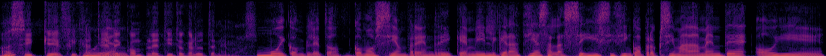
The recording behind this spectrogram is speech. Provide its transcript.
Así que fíjate de completito que lo tenemos. Muy completo, como siempre, Enrique. Mil gracias a las seis y cinco aproximadamente. Hoy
